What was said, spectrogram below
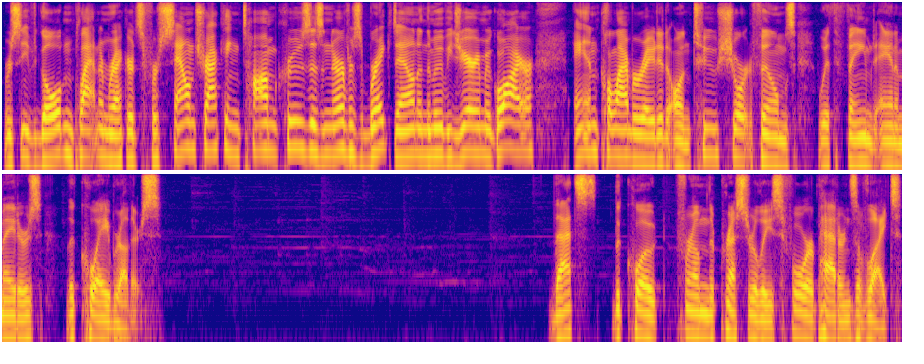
received gold and platinum records for soundtracking Tom Cruise's nervous breakdown in the movie Jerry Maguire, and collaborated on two short films with famed animators, the Quay brothers. That's the quote from the press release for Patterns of Light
